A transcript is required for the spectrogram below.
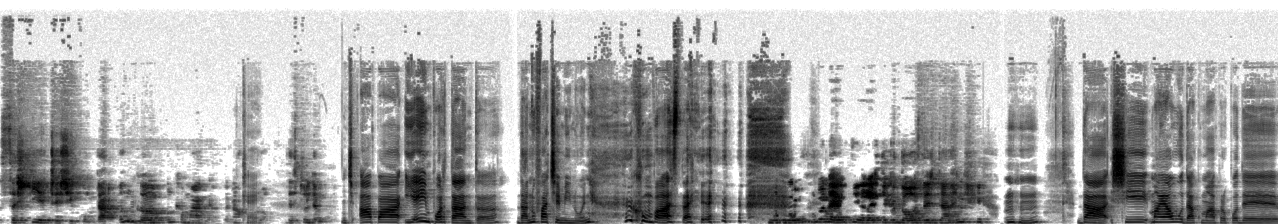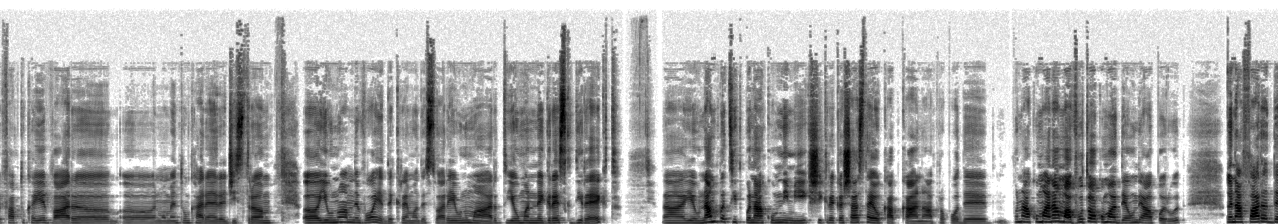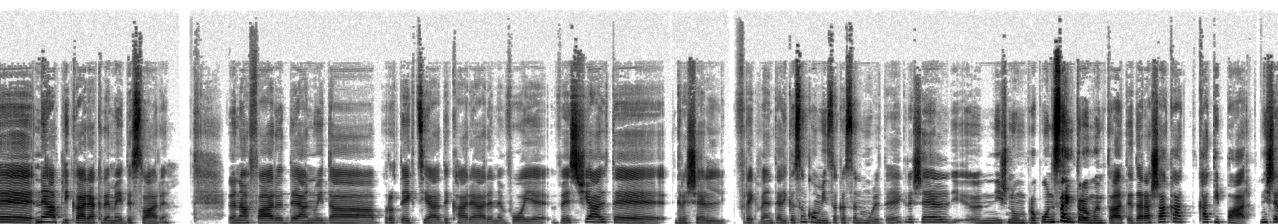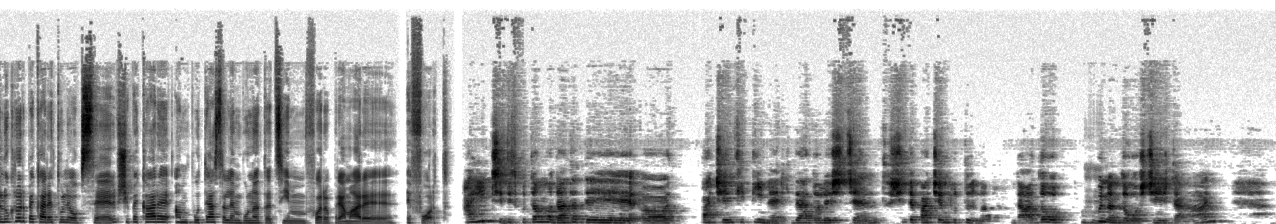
să știe ce și cum. Dar încă, mm-hmm. încă mai avem până okay. acolo. Destul de mult. Deci apa e importantă, dar nu face minuni. Cumva asta e. Nu ne întinerește cu 20 de ani. Mm-hmm. Da, și mai aud acum, apropo de faptul că e vară, uh, în momentul în care înregistrăm, uh, eu nu am nevoie de cremă de soare, eu nu mă ard, eu mă negresc direct, da? Eu n-am pățit până acum nimic și cred că și asta e o capcană, apropo de... Până acum n-am avut-o, acum de unde a apărut. În afară de neaplicarea cremei de soare, în afară de a nu-i da protecția de care are nevoie, vezi și alte greșeli frecvente, adică sunt convinsă că sunt multe greșeli, nici nu îmi propun să intrăm în toate, dar așa ca, ca tipar, niște lucruri pe care tu le observi și pe care am putea să le îmbunătățim fără prea mare efort. Aici discutăm odată de uh, pacienții tineri, de adolescent și de pacientul tânăr, da? Două, uh-huh. până în 25 de ani, uh,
